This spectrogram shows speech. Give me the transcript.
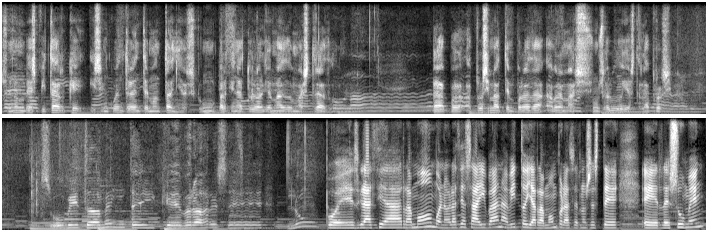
su nombre es Pitarque y se encuentra entre montañas, con un parque natural llamado Mastrado. Para la próxima temporada habrá más. Un saludo y hasta la próxima. Súbitamente y quebrarse Pues gracias Ramón, bueno, gracias a Iván, a Vito y a Ramón por hacernos este eh, resumen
